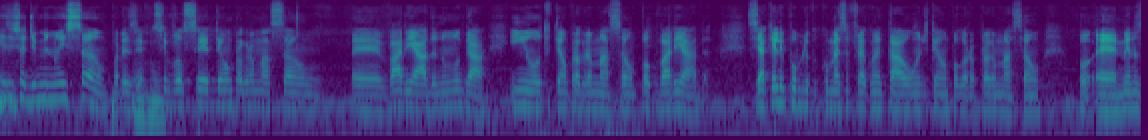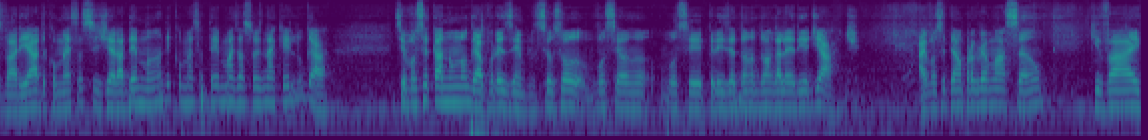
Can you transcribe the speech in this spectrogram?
Existe a diminuição, por exemplo, uhum. se você tem uma programação é, variada num lugar e em outro tem uma programação um pouco variada. Se aquele público começa a frequentar onde tem uma programação é, menos variada, começa a se gerar demanda e começa a ter mais ações naquele lugar. Se você está num lugar, por exemplo, se eu sou você, você Cris, é dona de uma galeria de arte, aí você tem uma programação que vai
